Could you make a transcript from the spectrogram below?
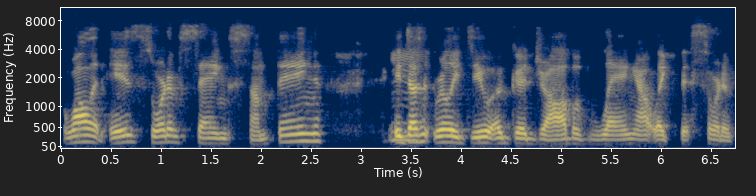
while it is sort of saying something it Mm. doesn't really do a good job of laying out like this sort of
